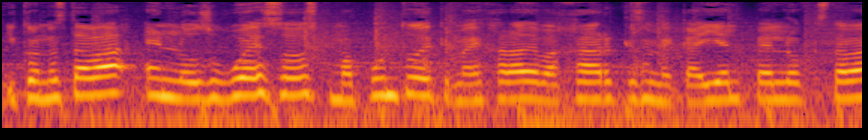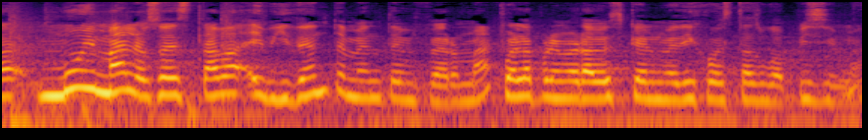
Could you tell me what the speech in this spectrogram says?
y cuando estaba en los huesos, como a punto de que me dejara de bajar, que se me caía el pelo, que estaba muy mal, o sea, estaba evidentemente enferma, fue la primera vez que él me dijo, estás guapísima.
